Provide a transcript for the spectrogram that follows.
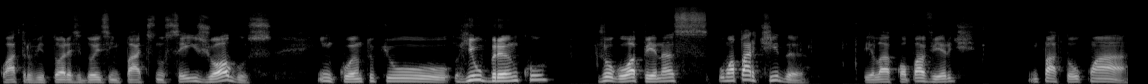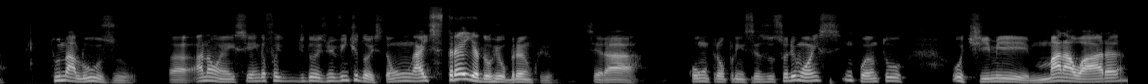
Quatro vitórias e dois empates nos seis jogos, enquanto que o Rio Branco jogou apenas uma partida pela Copa Verde, empatou com a Tunaluso. Ah, não, esse ainda foi de 2022. Então, a estreia do Rio Branco será contra o Princesa dos Solimões, enquanto o time Manauara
